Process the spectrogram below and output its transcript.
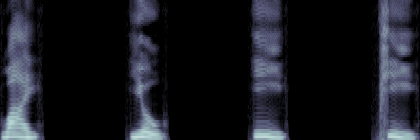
y u e p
